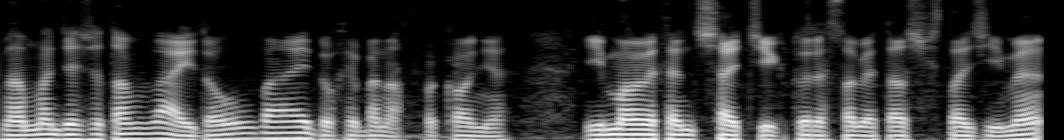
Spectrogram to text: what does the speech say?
Mam nadzieję, że tam wejdą. Wejdą chyba na spokojnie. I mamy ten trzeci, który sobie też wsadzimy.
